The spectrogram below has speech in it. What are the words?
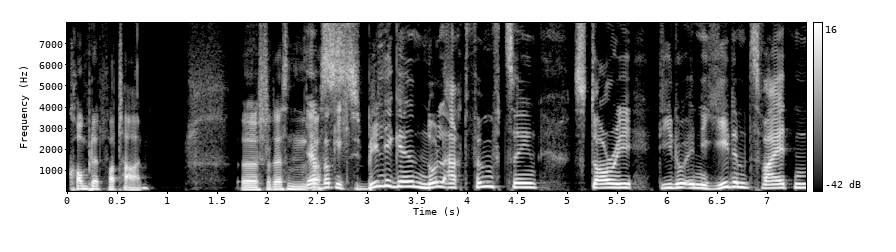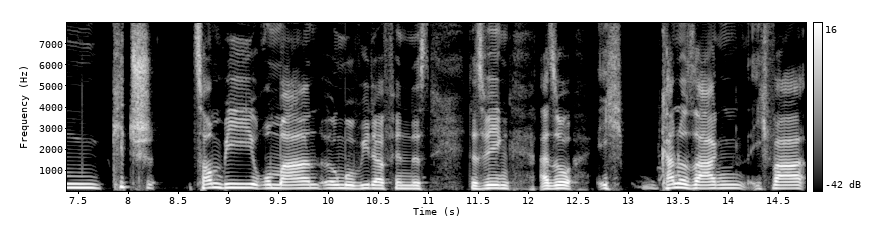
komplett vertan. Äh, stattdessen. Ja, wirklich billige 0815 Story, die du in jedem zweiten Kitsch Zombie-Roman irgendwo wiederfindest. Deswegen, also ich kann nur sagen, ich war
